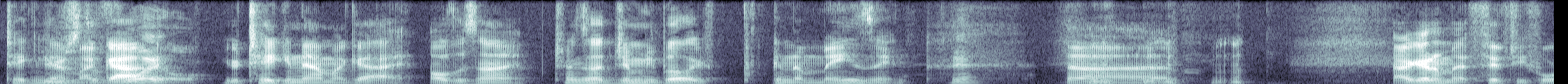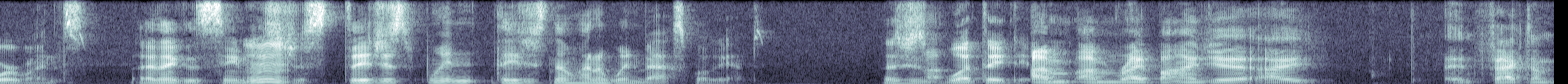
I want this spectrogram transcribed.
taking He down my guy. foil. You're taking down my guy all the time. Turns out Jimmy Butler's fucking amazing. Yeah. Uh, I got him at 54 wins. I think this team Hmm. is just they just win. They just know how to win basketball games. That's just what they do. I'm I'm right behind you. I, in fact, I'm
